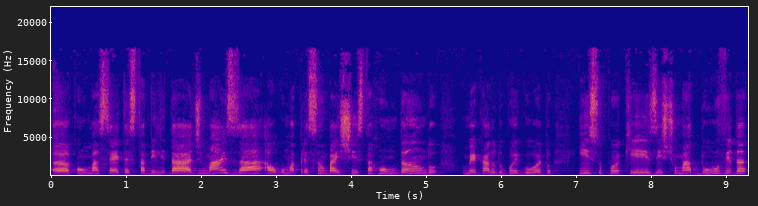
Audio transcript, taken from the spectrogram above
uh, com uma certa estabilidade, mas há alguma pressão baixista rondando o mercado do boi gordo isso porque existe uma dúvida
